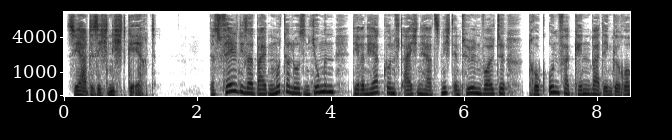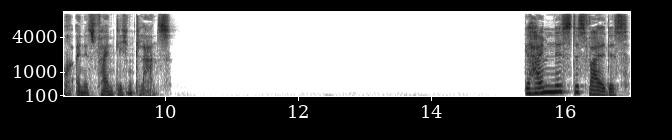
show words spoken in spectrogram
Sie hatte sich nicht geirrt. Das Fell dieser beiden mutterlosen Jungen, deren Herkunft Eichenherz nicht enthüllen wollte, trug unverkennbar den Geruch eines feindlichen Clans. Geheimnis des Waldes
